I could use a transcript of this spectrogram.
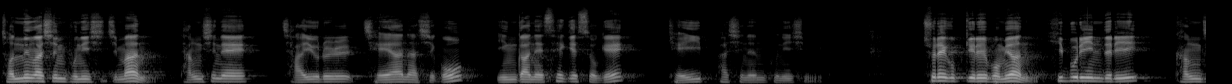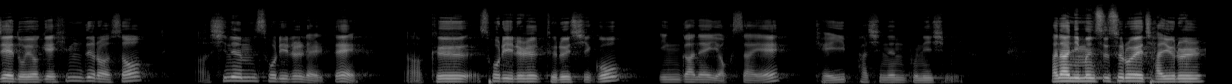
전능하신 분이시지만 당신의 자유를 제한하시고 인간의 세계 속에 개입하시는 분이십니다. 출애굽기를 보면 히브리인들이 강제 노역에 힘들어서 어, 신음 소리를 낼 때 그 소리를 들으시고 인간의 역사에 개입하시는 분이십니다. 하나님은 스스로의 자유를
